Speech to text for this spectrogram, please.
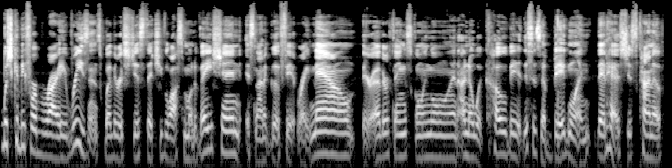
which could be for a variety of reasons, whether it's just that you've lost motivation, it's not a good fit right now, there are other things going on. I know with COVID, this is a big one that has just kind of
